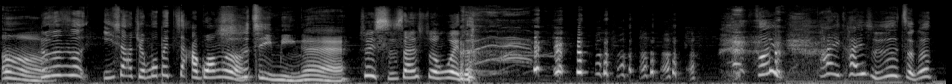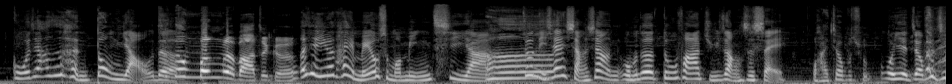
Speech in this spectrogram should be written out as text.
嗯，可是这一下全部被炸光了。十，几名哎，所以十三顺位的，所以他一开始是整个国家是很动摇的，都懵了吧？这个？而且因为他也没有什么名气呀、啊。就你现在想象，我们的都发局长是谁？我还叫不出。我也叫不出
